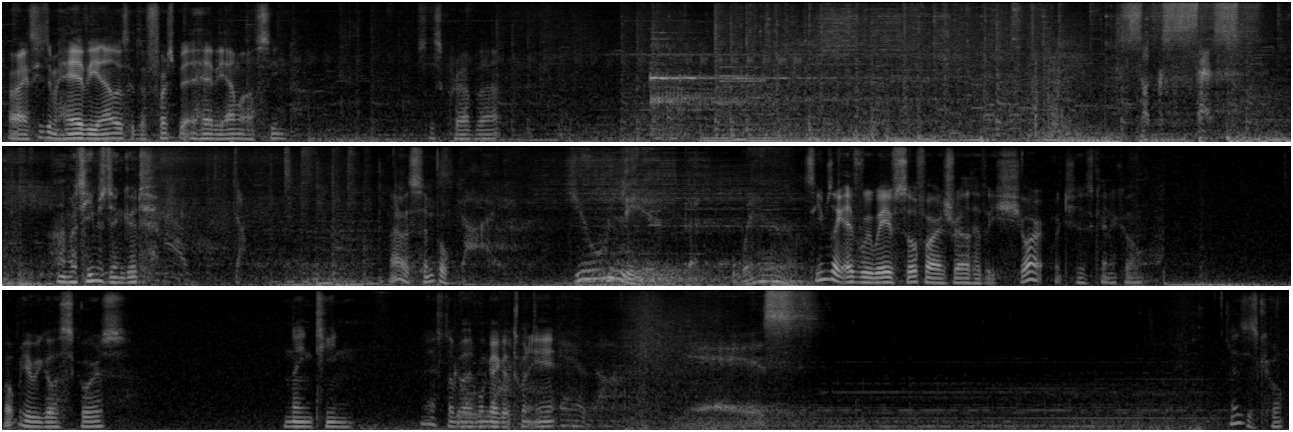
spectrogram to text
Alright, I see some heavy, and that looks like the first bit of heavy ammo I've seen. So let's grab that. Ah, my team's doing good. That was simple. You live. Well, Seems like every wave so far is relatively short, which is kind of cool. Oh, here we go, scores. 19. That's not bad, one guy got 28. yes. This is cool.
